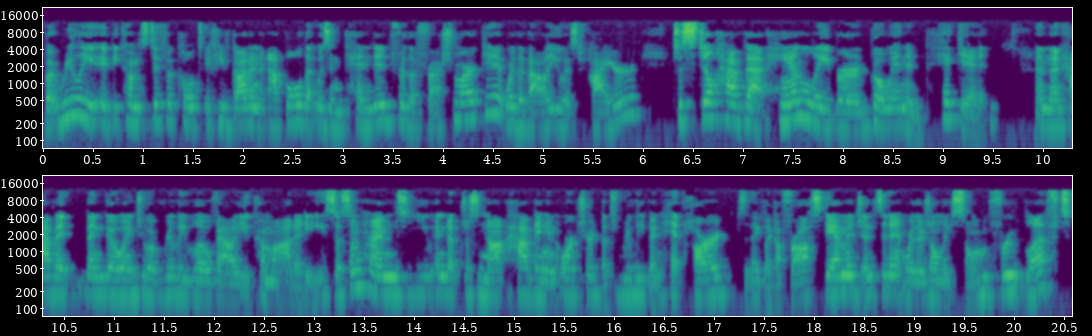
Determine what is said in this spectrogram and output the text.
But really, it becomes difficult if you've got an apple that was intended for the fresh market where the value is higher to still have that hand labor go in and pick it and then have it then go into a really low value commodity. So sometimes you end up just not having an orchard that's really been hit hard, like, like a frost damage incident where there's only some fruit left.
